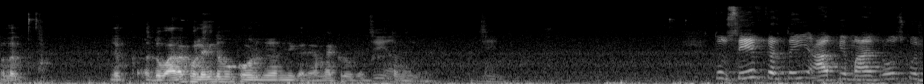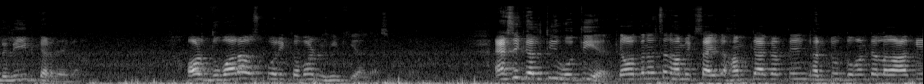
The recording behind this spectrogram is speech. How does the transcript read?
मतलब जब दोबारा खोलेंगे तो वो कोड रन नहीं करेगा मैक्रो का हाँ। खत्म हो जाएगा। तो सेव करते ही आपके माइक्रोज को डिलीट कर देगा और दोबारा उसको रिकवर नहीं किया जा सकता। ऐसी गलती होती है। क्या होता है ना सर हम एक साइड हम क्या करते हैं? घंटों दो घंटे लगा के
